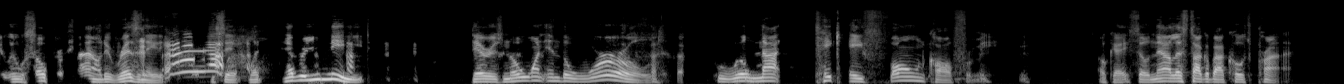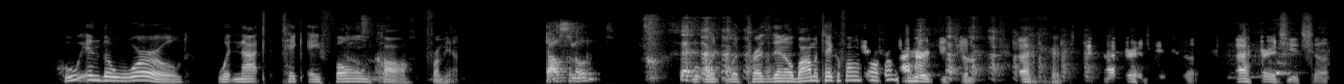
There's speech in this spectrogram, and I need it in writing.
It, it was so profound. It resonated. He said, whatever you need, there is no one in the world who will not take a phone call from me. Okay, so now let's talk about Coach Prime. Who in the world would not take a phone Dawson call from him? Dawson Otis. Would, would, would President Obama take a phone call from? I heard you, Chuck. I heard, I heard you, Chuck. I heard you, Chuck.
